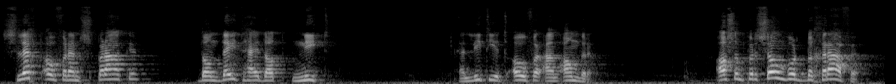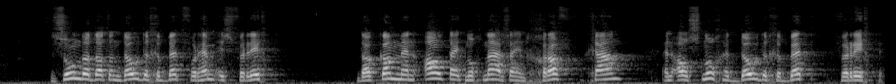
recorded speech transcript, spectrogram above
slecht over hem spraken, dan deed hij dat niet. En liet hij het over aan anderen. Als een persoon wordt begraven, zonder dat een dode gebed voor hem is verricht, dan kan men altijd nog naar zijn graf gaan en alsnog het dode gebed verrichten.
